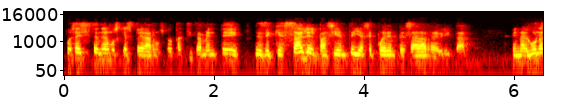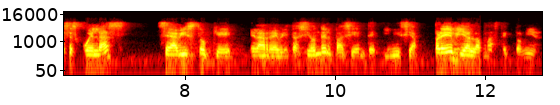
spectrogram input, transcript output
pues ahí sí tendremos que esperarnos, pero prácticamente desde que sale el paciente ya se puede empezar a rehabilitar. En algunas escuelas se ha visto que la rehabilitación del paciente inicia previa a la mastectomía.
